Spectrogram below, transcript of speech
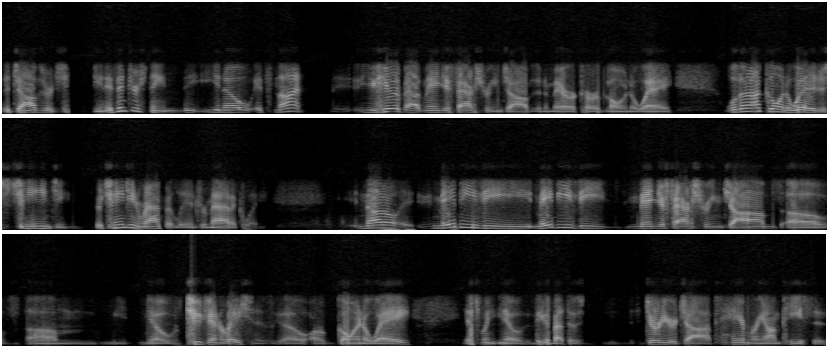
The jobs are changing. It's interesting. You know, it's not. You hear about manufacturing jobs in America are going away. Well, they're not going away. They're just changing. They're changing rapidly and dramatically. Not maybe the maybe the manufacturing jobs of um, you know two generations ago are going away. It's when you know think about those dirtier jobs, hammering on pieces.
